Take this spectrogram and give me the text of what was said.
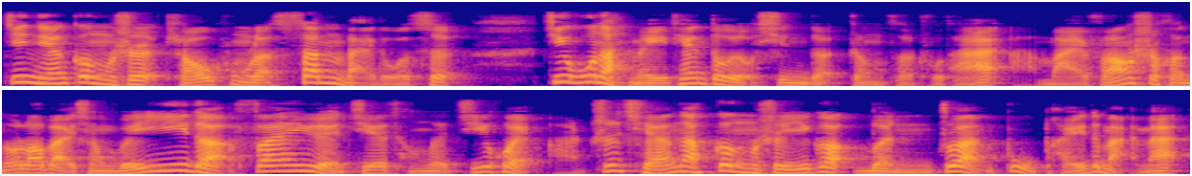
今年更是调控了三百多次。几乎呢每天都有新的政策出台啊，买房是很多老百姓唯一的翻越阶层的机会啊，之前呢更是一个稳赚不赔的买卖。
